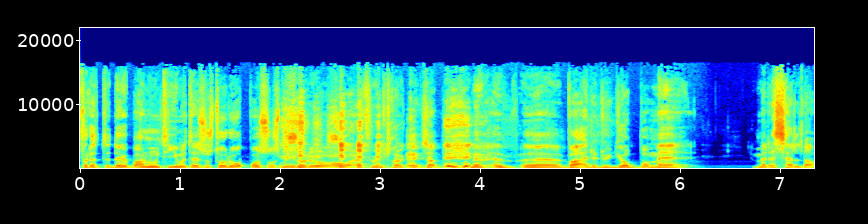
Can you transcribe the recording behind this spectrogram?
for dette, Det er jo bare noen timer til, så står du opp, og så smiler du og er fullt trøkk. Men uh, hva er det du jobber med med deg selv da?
